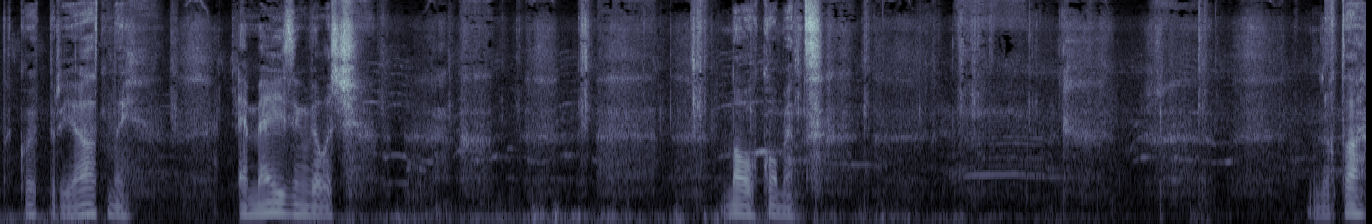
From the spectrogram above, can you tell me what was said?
Такой приятный. Amazing village. No comment. Бул жакта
